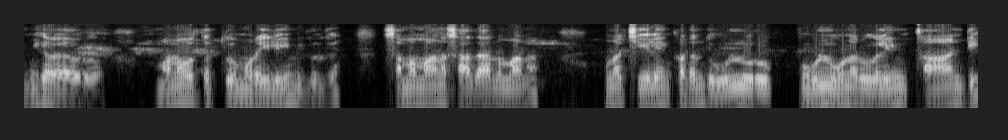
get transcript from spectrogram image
மிக ஒரு மனோ தத்துவ முறையிலையும் இது வந்து சமமான சாதாரணமான உணர்ச்சிகளையும் கடந்து உள்ளுரு உள் உணர்வுகளையும் தாண்டி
